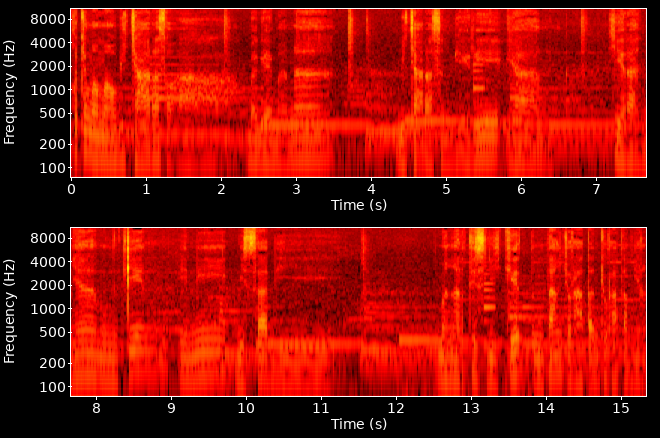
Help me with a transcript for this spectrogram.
Aku cuma mau bicara soal bagaimana bicara sendiri yang kiranya mungkin ini bisa di mengerti sedikit tentang curhatan-curhatan yang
